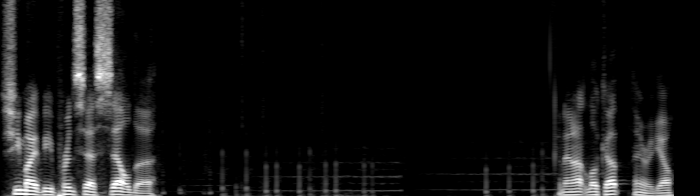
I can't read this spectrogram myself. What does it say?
She might be Princess Zelda. Can I not look up? There we go.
